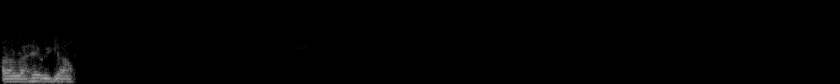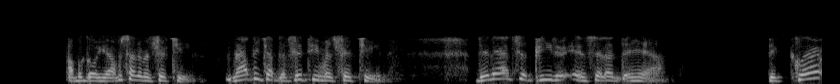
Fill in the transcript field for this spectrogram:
All right, here we go. I'm going to go here. I'm going to start at verse 15. Matthew chapter 15, verse 15. Then answered Peter and said unto him, Declare,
